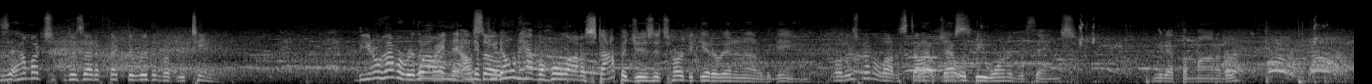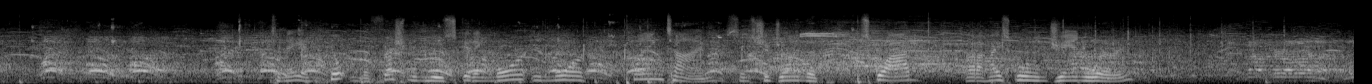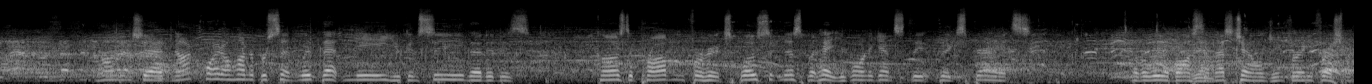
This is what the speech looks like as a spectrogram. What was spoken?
It, how much does that affect the rhythm of your team? But you don't have a rhythm well, right and, now. And so if you don't have a whole lot of stoppages, it's hard to get her in and out of the game. Well, there's been a lot of stoppages. That, that would be one of the things you'd have to monitor. Tineya Hylton, the freshman who's getting more and more playing time since she joined the squad out of high school in January. Hollingshead not quite 100% with that knee. You can see that it has caused a problem for her explosiveness, but hey, you're going against the, the experience of Aliyah Boston. Yeah. That's challenging for any freshman.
